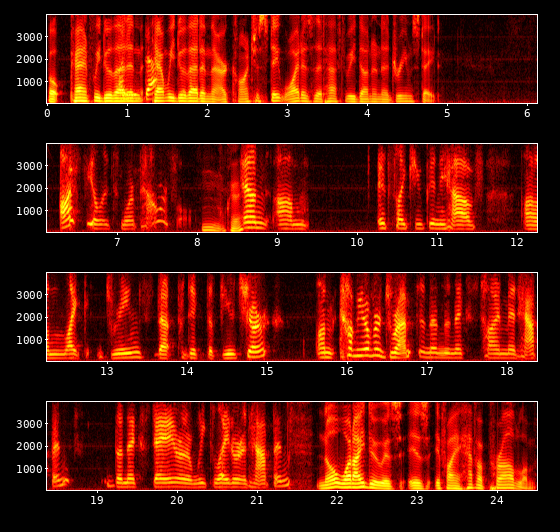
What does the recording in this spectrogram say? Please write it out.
But can't we do that I mean, in can't we do that in our conscious state? Why does it have to be done in a dream state? I feel it's more powerful. Hmm, okay. And um, it's like you can have um, like dreams that predict the future. Um, have you ever dreamt and then the next time it happens, the next day or a week later it happens? No, what I do is is if I have a problem,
